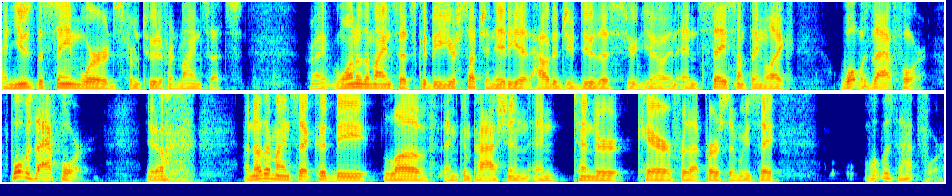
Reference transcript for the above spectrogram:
and use the same words from two different mindsets. Right? One of the mindsets could be you're such an idiot. How did you do this? You're, you know, and, and say something like, What was that for? What was that for? You know, another mindset could be love and compassion and tender care for that person. We say, What was that for?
